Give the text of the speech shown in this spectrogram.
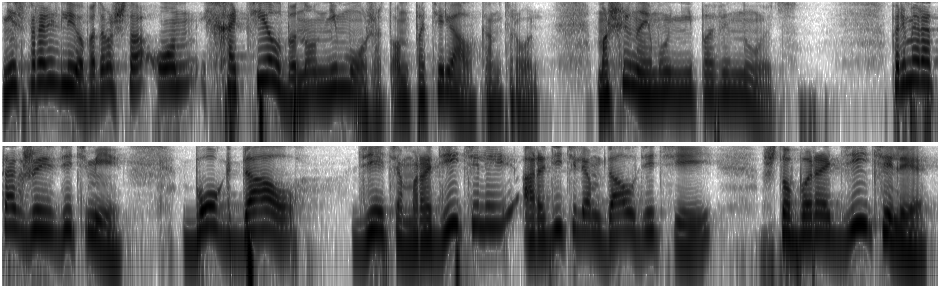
Несправедливо, потому что он хотел бы, но он не может, он потерял контроль. Машина ему не повинуется. Примерно так же и с детьми. Бог дал детям родителей, а родителям дал детей, чтобы родители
